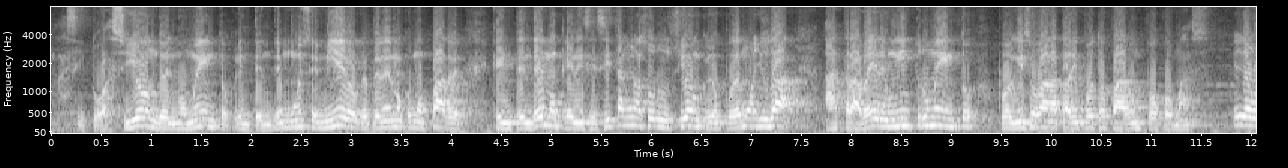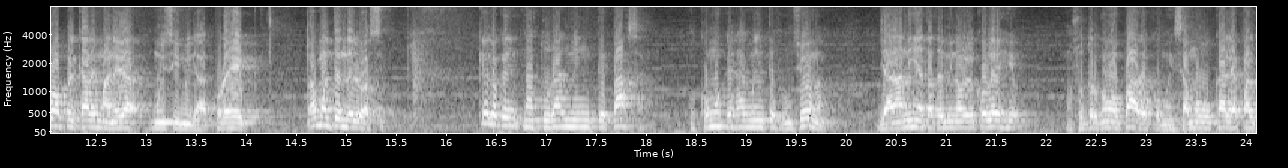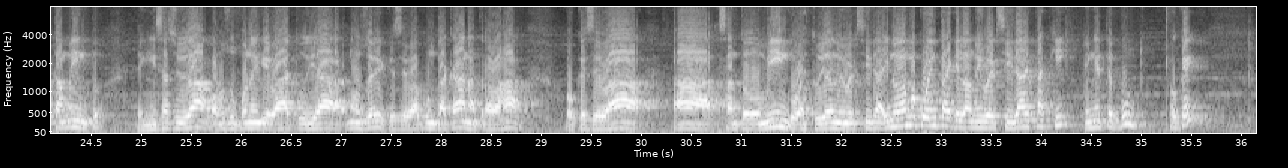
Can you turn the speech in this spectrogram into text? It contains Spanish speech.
la situación del momento, que entendemos ese miedo que tenemos como padres, que entendemos que necesitan una solución, que lo podemos ayudar a través de un instrumento, pues en eso van a estar dispuestos a pagar un poco más. Ella lo va a aplicar de manera muy similar. Por ejemplo, vamos a entenderlo así. ¿Qué es lo que naturalmente pasa? ¿O cómo que realmente funciona? Ya la niña está terminando el colegio, nosotros como padres comenzamos a buscarle apartamento en esa ciudad, vamos a suponer que va a estudiar, no sé, que se va a Punta Cana a trabajar, o que se va a Santo Domingo a estudiar en la universidad y nos damos cuenta que la universidad está aquí, en este punto, ¿ok?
